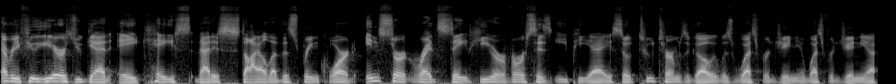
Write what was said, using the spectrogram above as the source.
every few years you get a case that is styled at the Supreme Court, insert red state here versus EPA. So, two terms ago, it was West Virginia. West Virginia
